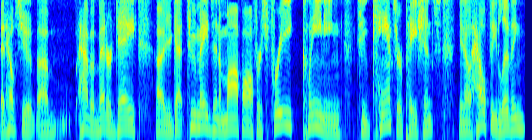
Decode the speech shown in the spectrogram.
It helps you uh, have a better day. Uh, you got Two Maids and a Mop offers free cleaning to cancer patients, you know, healthy living.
